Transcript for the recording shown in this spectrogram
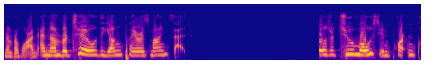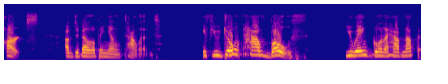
number one. And number two the young player's mindset. Those are two most important parts of developing young talent. If you don't have both you ain't gonna have nothing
